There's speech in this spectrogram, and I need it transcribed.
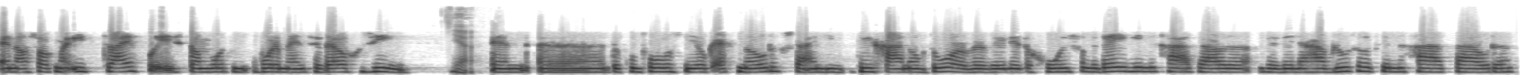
En als er ook maar iets twijfel is, dan worden, worden mensen wel gezien. Ja. En uh, de controles die ook echt nodig zijn, die, die gaan ook door. We willen de groei van de baby in de gaten houden. We willen haar bloeddruk in de gaten houden.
